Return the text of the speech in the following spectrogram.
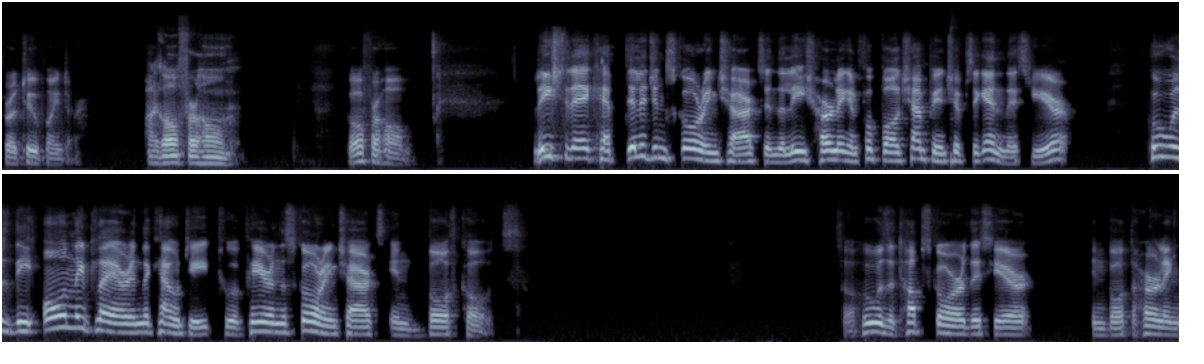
for a two pointer? I'll go for home. Go for home. Laois today kept diligent scoring charts in the Laois Hurling and Football Championships again this year. Who was the only player in the county to appear in the scoring charts in both codes? So, who was the top scorer this year in both the hurling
